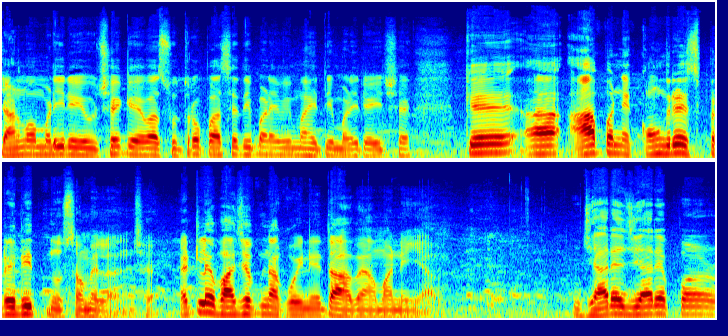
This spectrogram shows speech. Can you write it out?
જાણવા મળી રહ્યું છે કે એવા સૂત્રો પાસેથી પણ એવી માહિતી મળી રહી છે કે આ આપ અને કોંગ્રેસ પ્રેરિતનું સંમેલન છે. એટલે ભાજપના કોઈ નેતા હવે આમાં નહીં આવે. જ્યારે જ્યારે પણ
